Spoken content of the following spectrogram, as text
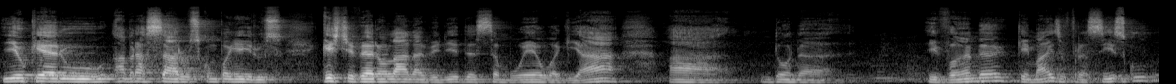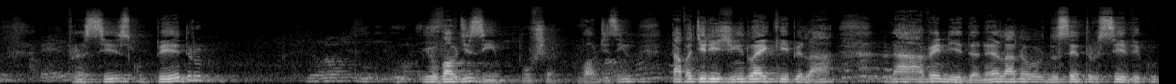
e eu quero abraçar os companheiros que estiveram lá na Avenida Samuel Aguiar, a dona Ivana, quem mais? O Francisco, Francisco, Pedro e o Valdizinho. Puxa, Valdizinho estava dirigindo a equipe lá na avenida, né, lá no, no, centro cívico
